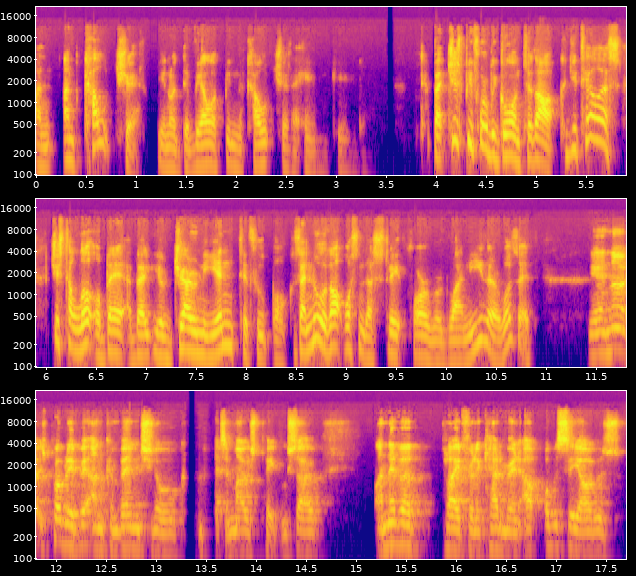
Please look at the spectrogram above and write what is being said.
and and culture. You know, developing the culture at MK. But just before we go on to that, could you tell us just a little bit about your journey into football? Because I know that wasn't a straightforward one either, was it? Yeah, no, it's probably a bit unconventional compared to most people. So I never played for an academy. And obviously, I was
